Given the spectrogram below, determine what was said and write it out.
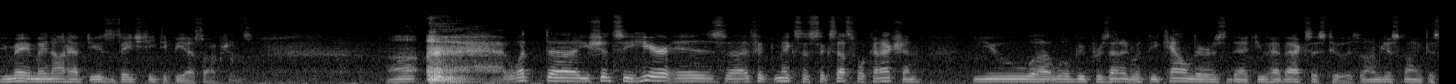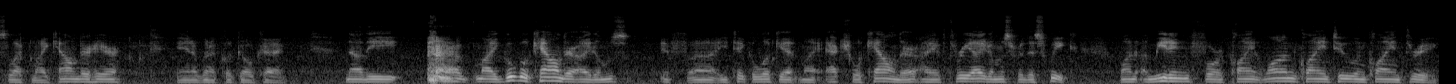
you may or may not have to use its HTTPS options. Uh, what uh, you should see here is uh, if it makes a successful connection, you uh, will be presented with the calendars that you have access to. So I'm just going to select my calendar here and I'm going to click OK. Now the my Google Calendar items, if uh, you take a look at my actual calendar, I have three items for this week. One, a meeting for client 1, client 2, and client 3.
